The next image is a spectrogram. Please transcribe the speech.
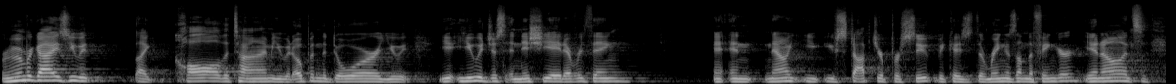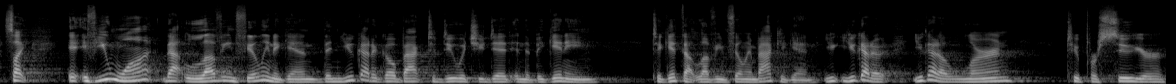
remember guys, you would like call all the time, you would open the door, you, you, you would just initiate everything. And, and now you, you've stopped your pursuit because the ring is on the finger, you know? It's, it's like, if you want that loving feeling again, then you got to go back to do what you did in the beginning to get that loving feeling back again. You, you, gotta, you gotta learn to pursue your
